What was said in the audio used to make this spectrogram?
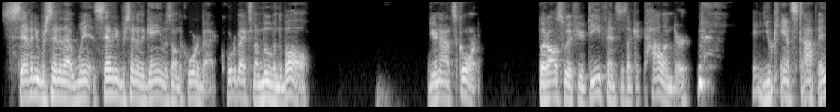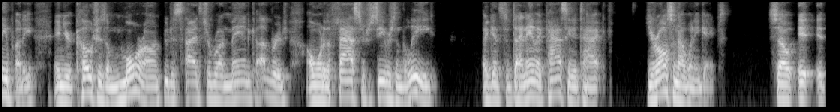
70% of that win 70% of the game is on the quarterback. Quarterback's not moving the ball. You're not scoring. But also if your defense is like a colander and you can't stop anybody and your coach is a moron who decides to run man coverage on one of the fastest receivers in the league against a dynamic passing attack, you're also not winning games. So it, it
